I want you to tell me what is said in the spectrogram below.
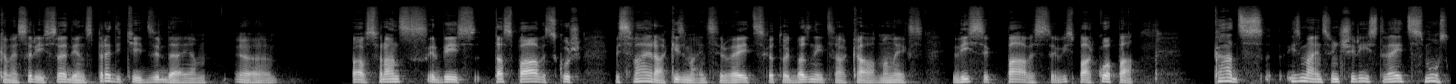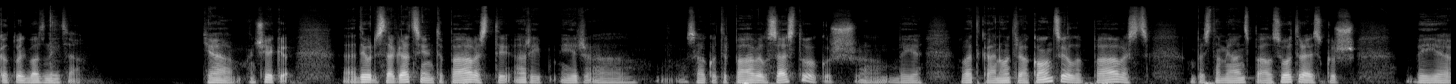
kā mēs arī svētdienas prediķī dzirdējām, Pāvils Francisks ir bijis tas pāvis, kurš visvairāk izmaiņas ir veicis katoļu baznīcā, kā, man liekas, visi pāvesti vispār kopā. Kādas izmaiņas viņš ir īsti veicis mūsu katoļu baznīcā? Jā, man šķiet, ka 20. gadsimta pāvesti arī ir, sākot ar Pāvilu VI, kurš bija Vatikāna otrā koncila pāvests, un pēc tam Jānis Pāvils II, kurš bija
